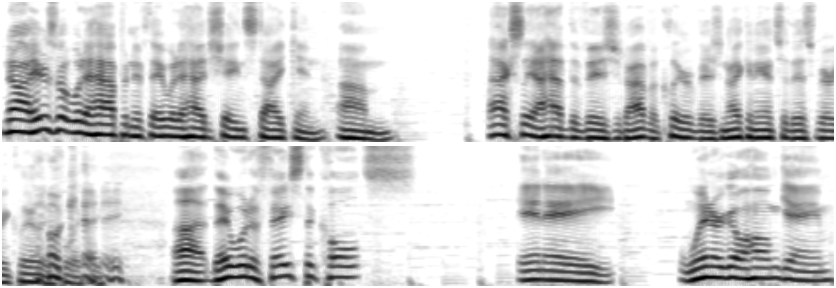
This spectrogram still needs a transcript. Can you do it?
No, here's what would have happened if they would have had Shane Steichen. Um, actually, I have the vision. I have a clear vision. I can answer this very clearly for you. Uh, they would have faced the Colts in a win or go home game,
